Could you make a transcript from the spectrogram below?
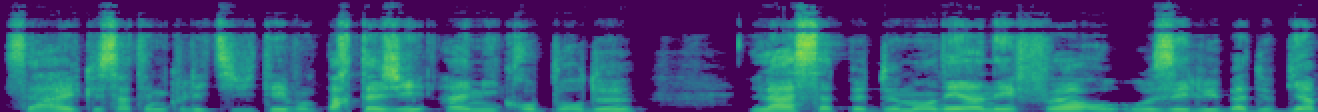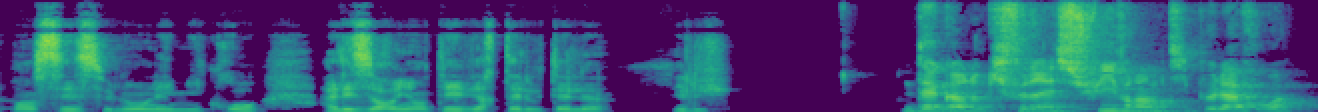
Ça arrive que certaines collectivités vont partager un micro pour deux. Là, ça peut demander un effort aux élus bah, de bien penser, selon les micros, à les orienter vers tel ou tel élu. D'accord, donc il faudrait suivre un petit peu la voix.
